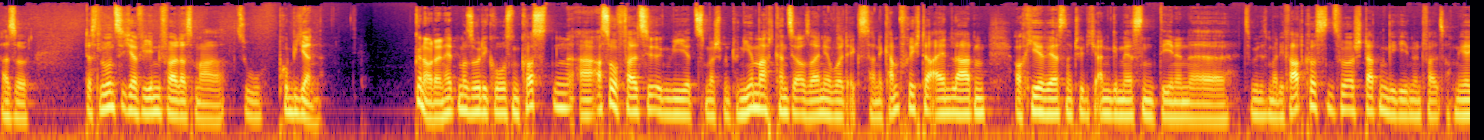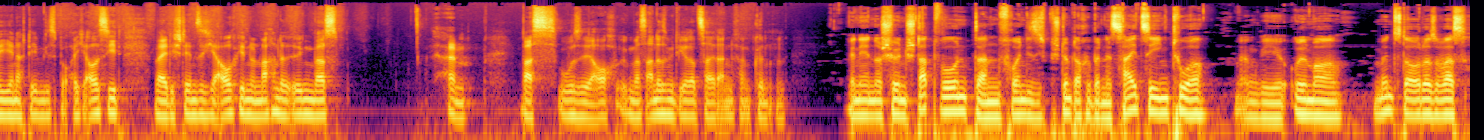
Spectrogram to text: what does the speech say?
Also das lohnt sich auf jeden Fall, das mal zu probieren. Genau, dann hätten wir so die großen Kosten. Äh, achso, falls ihr irgendwie jetzt zum Beispiel ein Turnier macht, kann es ja auch sein, ihr wollt externe Kampfrichter einladen. Auch hier wäre es natürlich angemessen, denen äh, zumindest mal die Fahrtkosten zu erstatten, gegebenenfalls auch mehr, je nachdem, wie es bei euch aussieht, weil die stellen sich ja auch hin und machen da irgendwas. Ähm, was, wo sie auch irgendwas anderes mit ihrer Zeit anfangen könnten. Wenn ihr in einer schönen Stadt wohnt, dann freuen die sich bestimmt auch über eine Sightseeing-Tour. Irgendwie Ulmer, Münster oder sowas.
